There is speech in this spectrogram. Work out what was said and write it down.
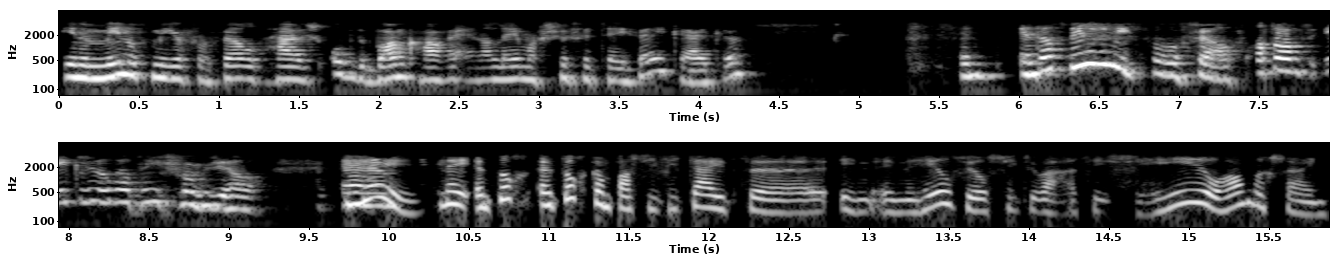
in een min of meer vervuild huis op de bank hangen en alleen maar suffe tv kijken. En, en dat willen we niet voor onszelf. Althans, ik wil dat niet voor mezelf. nee, nee en, toch, en toch kan passiviteit uh, in, in heel veel situaties heel handig zijn.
